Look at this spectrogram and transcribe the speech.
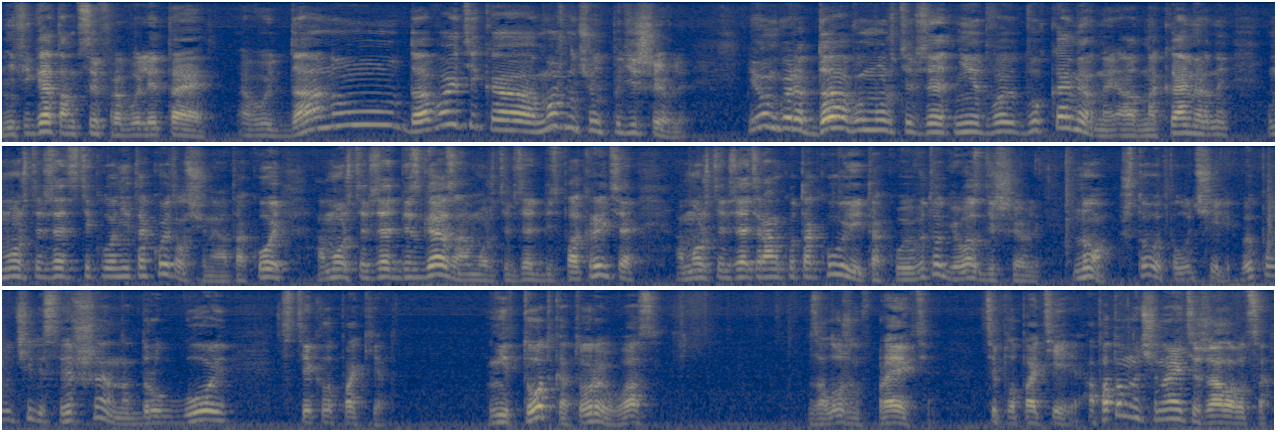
нифига там цифра вылетает. А вы, да, ну, давайте-ка, можно что-нибудь подешевле. И вам говорят, да, вы можете взять не двухкамерный, а однокамерный. Вы можете взять стекло не такой толщины, а такой. А можете взять без газа, а можете взять без покрытия. А можете взять рамку такую и такую. В итоге у вас дешевле. Но, что вы получили? Вы получили совершенно другой стеклопакет. Не тот, который у вас заложен в проекте теплопотеря. А потом начинаете жаловаться,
